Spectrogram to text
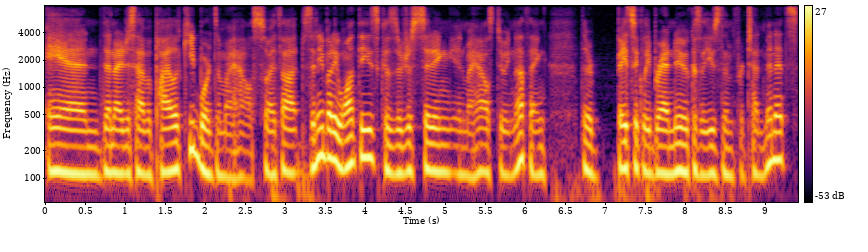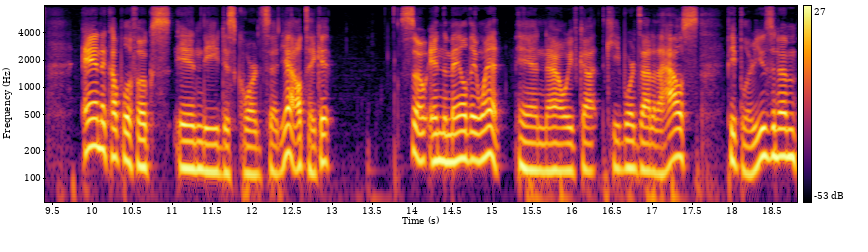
And then I just have a pile of keyboards in my house. So I thought, does anybody want these? Because they're just sitting in my house doing nothing. They're basically brand new because I used them for 10 minutes. And a couple of folks in the Discord said, yeah, I'll take it. So in the mail they went. And now we've got keyboards out of the house. People are using them.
